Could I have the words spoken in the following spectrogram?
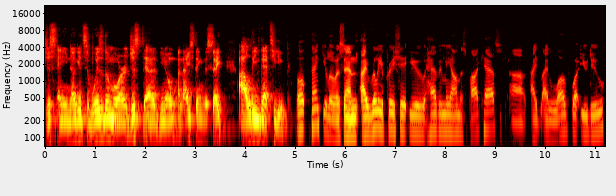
just any nuggets of wisdom, or just uh, you know a nice thing to say, I'll leave that to you. Well, thank you, Lewis, and I really appreciate you having me on this podcast. Uh, I I love what you do.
